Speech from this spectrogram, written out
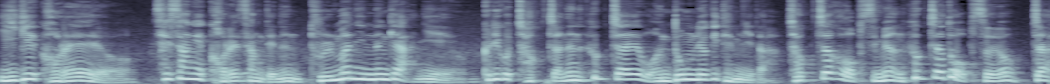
이게 거래예요. 세상의 거래 상대는 둘만 있는 게 아니에요. 그리고 적자는 흑자의 원동력이 됩니다. 적자가 없으면 흑자도 없어요. 자,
